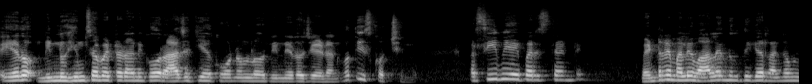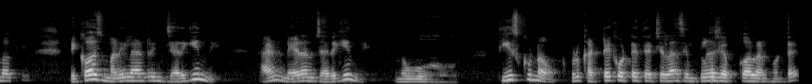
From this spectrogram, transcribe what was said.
ఏదో నిన్ను హింస పెట్టడానికో రాజకీయ కోణంలో నిన్ను ఏదో చేయడానికో తీసుకొచ్చింది. మరి సిబిఐ పరిస్థితి ఏంటి? వెంటనే మళ్ళీ వాళ్ళెందుకు దిగారు రంగంలోకి? బికాజ్ మనీ లాండరింగ్ జరిగింది. అండ్ నేరం జరిగింది. నువ్వు తీసుకున్నావు. ఇప్పుడు కట్టే కొట్టే తెచ్చేలా సింపుల్గా చెప్పుకోవాలనుకుంటే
